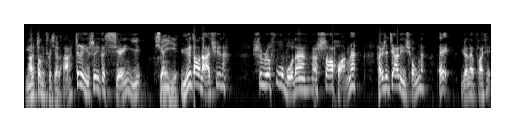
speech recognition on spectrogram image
鱼蹦出去了啊！这个也是一个嫌疑。嫌疑。鱼到哪去呢？是不是父母呢？啊，撒谎呢？还是家里穷呢？哎，原来发现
